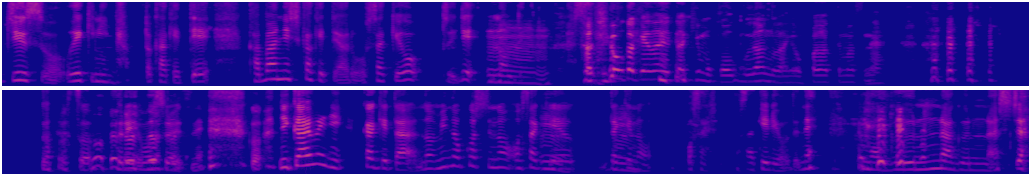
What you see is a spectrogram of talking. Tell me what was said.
ジュースを植木にタッとかけて、カバンに仕掛けてあるお酒をついでう飲んで。ん。先をかけられた木もこうグラングラン酔っ払ってますね。そうそう、それ面白いですね。こう2回目にかけた飲み残しのお酒だけのおさお酒量でね、もうぐんらぐんらしちゃう。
